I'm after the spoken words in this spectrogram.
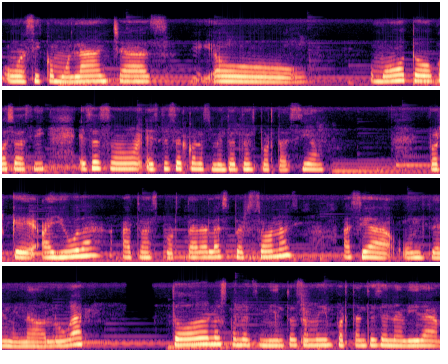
o así como lanchas o, moto o cosas así. Esas son, este es el conocimiento de transportación porque ayuda a transportar a las personas hacia un determinado lugar. Todos los conocimientos son muy importantes en la vida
